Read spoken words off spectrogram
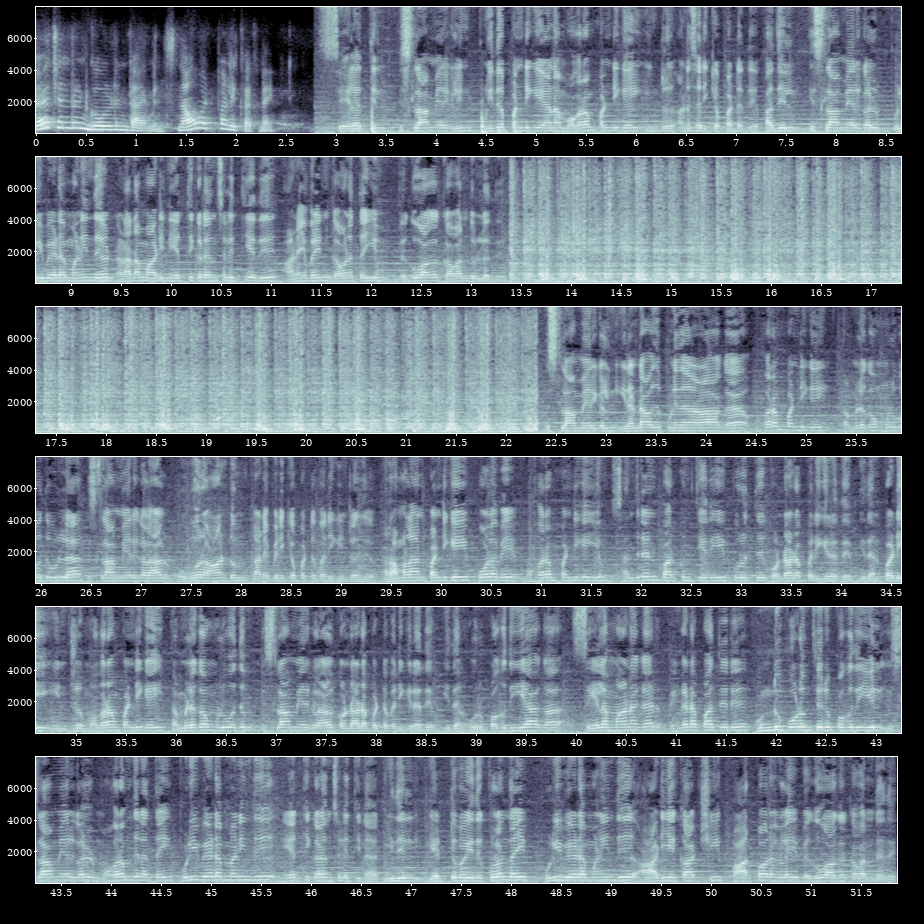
Jayachandran golden diamonds now at பள்ளிக்கட்னை சேலத்தில் இஸ்லாமியர்களின் புனித பண்டிகையான மொகரம் பண்டிகை இன்று அனுசரிக்கப்பட்டது. அதில் இஸ்லாமியர்கள் புலிவேடம் அணிந்து நடனமாடி நேர்த்திக்கடன் செலுத்தியது அனைவரின் கவனத்தையும் வெகுவாக கவர்ந்துள்ளது. இஸ்லாமியர்களின் இரண்டாவது புனித நாளாக முகரம் பண்டிகை தமிழகம் முழுவதும் உள்ள இஸ்லாமியர்களால் ஒவ்வொரு ஆண்டும் கடைபிடிக்கப்பட்டு வருகின்றது. ரமலான் பண்டிகையைப் போலவே மொஹரம் பண்டிகையும் சந்திரன் பார்க்கும் தேதியை பொறுத்து கொண்டாடப்படுகிறது. இதன்படி இன்று மொஹரம் பண்டிகை தமிழகம் முழுவதும் இஸ்லாமியர்களால் கொண்டாடப்பட்டு வருகிறது. இதன் ஒரு பகுதியாக சேலம் மாநகர் வெங்கடப்பா தெரு குண்டு போடும் தெரு பகுதியில் இஸ்லாமியர்கள் மொஹரம் தினத்தை புலி வேடம் அணிந்து நேர்த்திக்கடன் செலுத்தினர். இதில் எட்டு வயது குழந்தை புலி வேடம் அணிந்து ஆடிய காட்சி பார்ப்பவர்களை வெகுவாக கவர்ந்தது.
